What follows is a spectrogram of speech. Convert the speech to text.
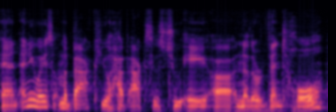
And anyways, on the back you'll have access to a uh, another vent hole,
